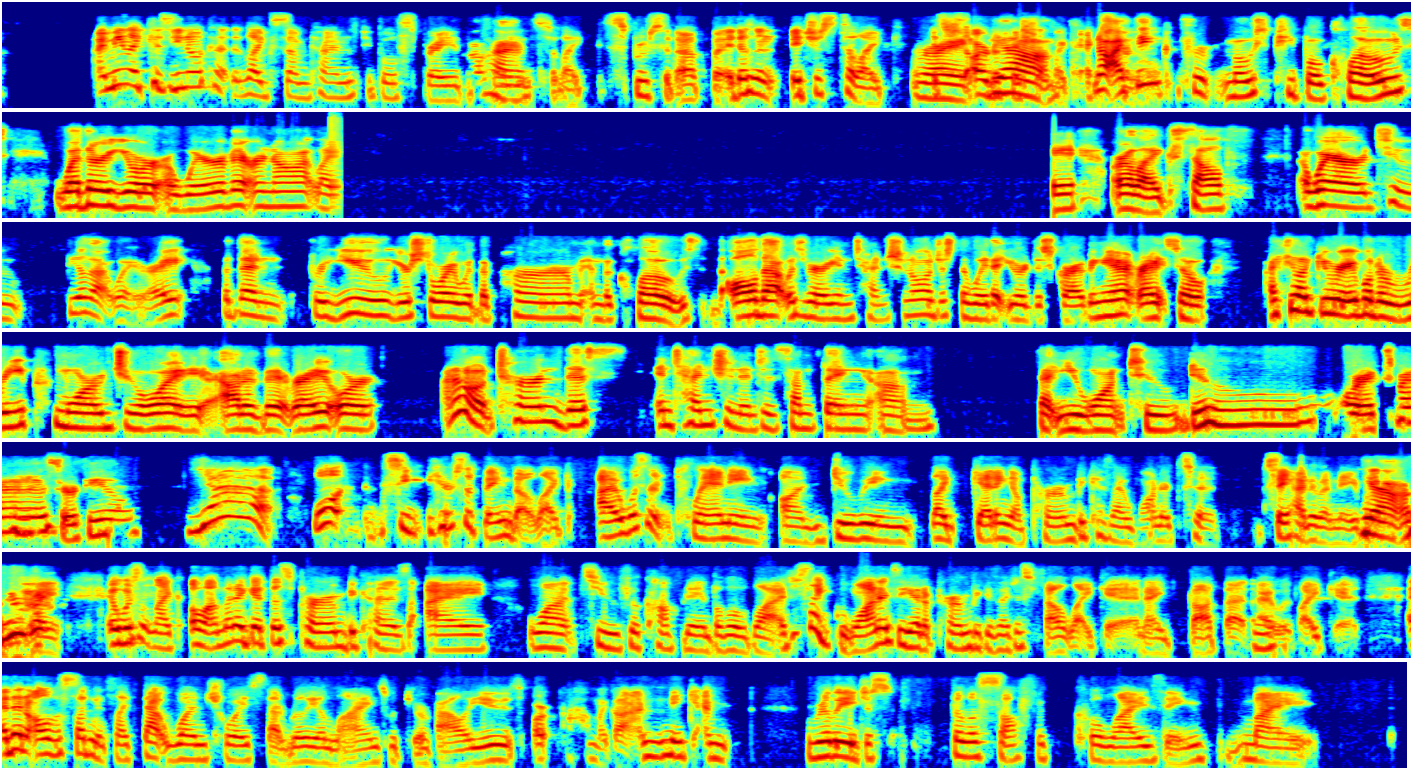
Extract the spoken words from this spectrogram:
I mean, like, cause you know, like sometimes people spray the okay. plants to like spruce it up, but it doesn't. It's just to like right, yeah. Like, no, I think for most people, clothes, whether you're aware of it or not, like, or like self-aware to feel that way, right? But then for you, your story with the perm and the clothes, all that was very intentional, just the way that you were describing it, right? So I feel like you were able to reap more joy out of it, right? Or I don't know, turn this intention into something um, that you want to do or express mm-hmm. or feel. Yeah. Well, see, here's the thing though. Like, I wasn't planning on doing like getting a perm because I wanted to say hi to the neighbor. Yeah. Right. It wasn't like, oh, I'm gonna get this perm because I want to feel confident, blah blah blah. I just like wanted to get a perm because I just felt like it and I thought that mm-hmm. I would like it. And then all of a sudden it's like that one choice that really aligns with your values. Or oh my god, I'm making I'm really just philosophicalizing my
